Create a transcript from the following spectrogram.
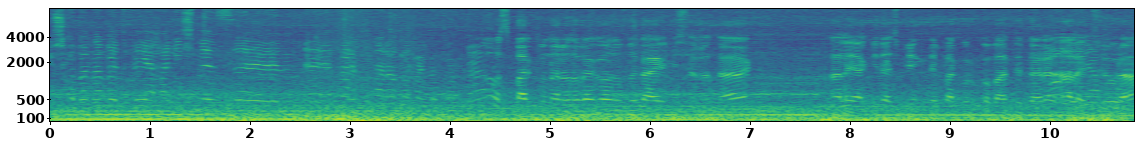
Już chyba nawet wyjechaliśmy z Parku Narodowego, prawda? No, z Parku Narodowego wydaje mi się, że tak, ale jak widać piękny pagórkowaty teren, ale dziura.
